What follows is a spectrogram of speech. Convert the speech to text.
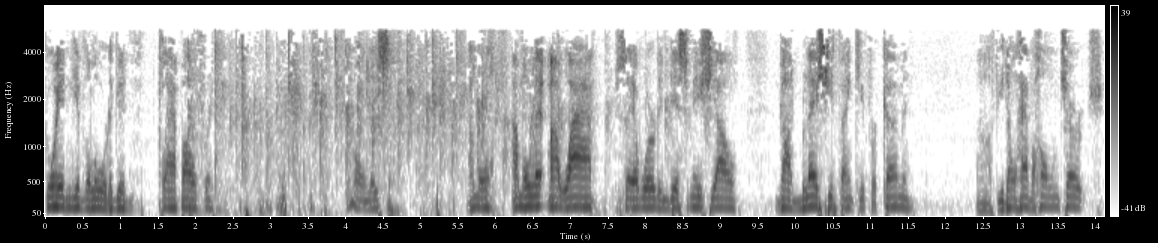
Go ahead and give the Lord a good clap offering. Come on, Lisa. I'm gonna I'm gonna let my wife say a word and dismiss y'all. God bless you. Thank you for coming. Uh, if you don't have a home church,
